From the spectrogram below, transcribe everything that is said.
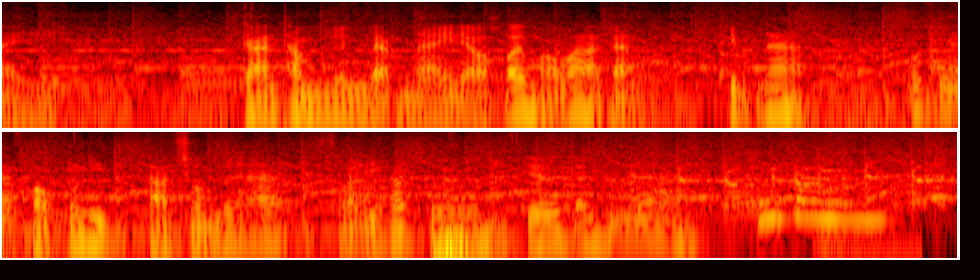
การทำเงินแบบไหนเดี๋ยวค่อยมาว่ากันคลิปหน้า โอเคครับขอบคุณที่ติดตามชมด้วยฮะ สวัสดีครับผมเจอกันคลิปหน้าบ๊ายบาย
